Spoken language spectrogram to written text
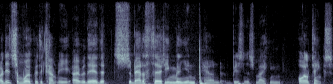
I did some work with a company over there that's about a thirty million pound business making oil tanks,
